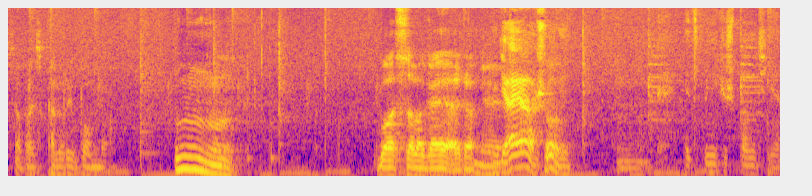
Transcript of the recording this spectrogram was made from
ich habe als Kalorienbombe. Boah, das ist aber geil, Alter. Ja, ja, schon. Jetzt bin ich gespannt hier.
